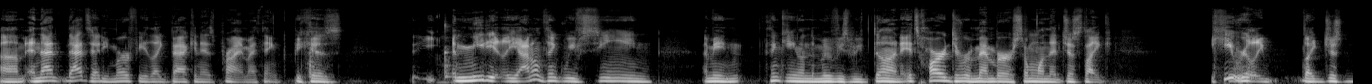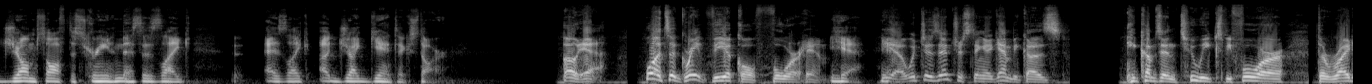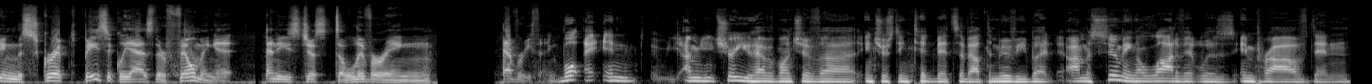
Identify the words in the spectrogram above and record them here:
Um, and that that's Eddie Murphy like back in his prime, I think, because immediately I don't think we've seen. I mean, thinking on the movies we've done, it's hard to remember someone that just like he really like just jumps off the screen in this as like as like a gigantic star. Oh yeah. Well, it's a great vehicle for him. Yeah. Yeah, which is interesting again because he comes in two weeks before they're writing the script basically as they're filming it, and he's just delivering everything. Well, and I'm sure you have a bunch of uh, interesting tidbits about the movie, but I'm assuming a lot of it was improv and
